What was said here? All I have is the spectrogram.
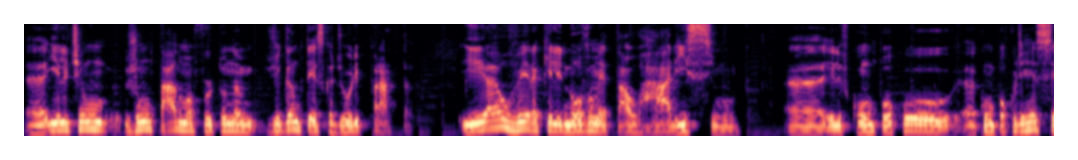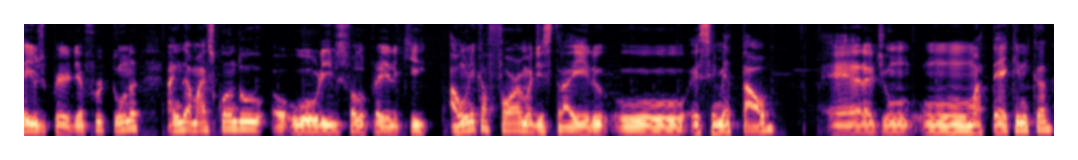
É, e ele tinha um, juntado uma fortuna gigantesca de ouro e prata. E ao ver aquele novo metal raríssimo, é, ele ficou um pouco é, com um pouco de receio de perder a fortuna, ainda mais quando o Ourives falou para ele que a única forma de extrair o, esse metal era de um, uma técnica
